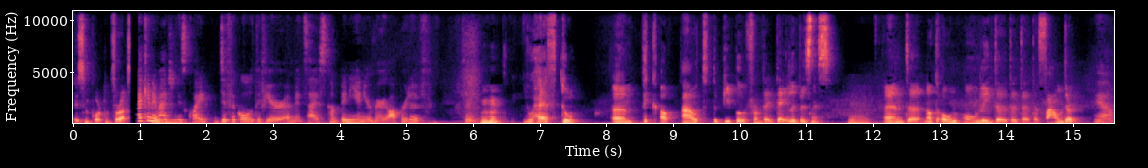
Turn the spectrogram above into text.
is important for us. I can imagine it's quite difficult if you're a mid sized company and you're very operative. So mm-hmm. You have to um, pick up out the people from their daily business. Mm-hmm. And uh, not on, only the, the, the, the, founder. Yeah.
